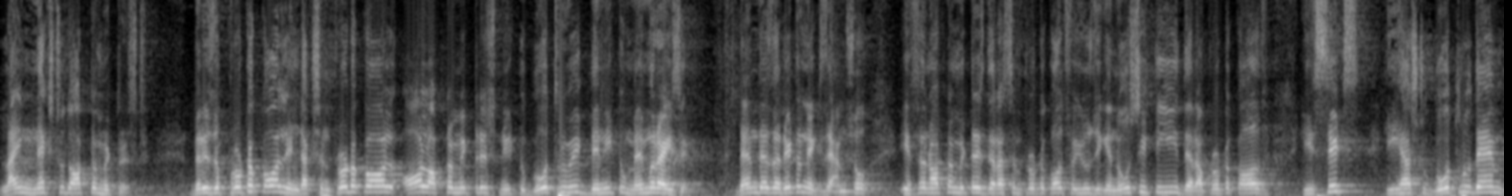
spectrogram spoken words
lying next to the optometrist. There is a protocol, induction protocol, all optometrists need to go through it, they need to memorize it. Then there's a written exam. So if an optometrist, there are some protocols for using an OCT, there are protocols, he sits, he has to go through them,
